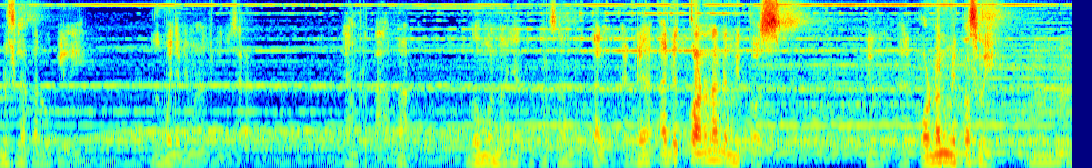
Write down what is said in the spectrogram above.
Lu silakan lu pilih. Lu mau jadi mana? Juga terserah. Yang pertama gue mau nanya tentang sambutan. Ada ada konon ada mitos. Ini, ada konon mitos li. Mhm.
